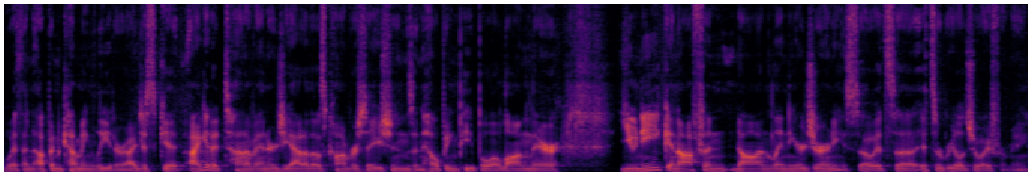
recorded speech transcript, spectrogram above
with an up and coming leader. I just get I get a ton of energy out of those conversations and helping people along their unique and often non-linear journeys. So it's a it's a real joy for me.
